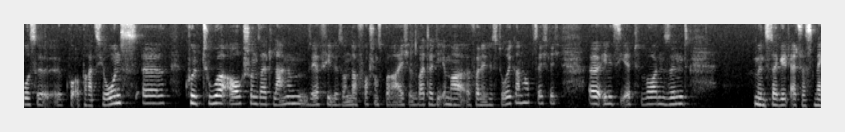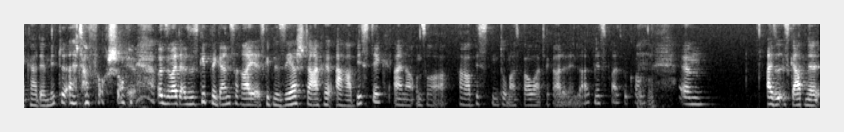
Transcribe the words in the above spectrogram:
große äh, Kooperationskultur auch schon seit langem, sehr viele Sonderforschungsbereiche und so weiter, die immer äh, von den Historikern hauptsächlich äh, initiiert worden sind. Münster gilt als das Mekka der Mittelalterforschung ja. und so weiter. Also es gibt eine ganze Reihe, es gibt eine sehr starke Arabistik. Einer unserer Arabisten, Thomas Bauer, hat ja gerade den Leibniz-Preis bekommen. Mhm. Ähm, also es gab eine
